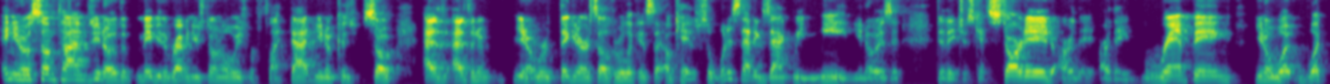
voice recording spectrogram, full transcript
And, you know, sometimes, you know, the, maybe the revenues don't always reflect that, you know, cause so as, as an, you know, we're thinking ourselves, we're looking at like, okay, so what does that exactly mean? You know, is it, do they just get started? Are they, are they ramping? You know, what, what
